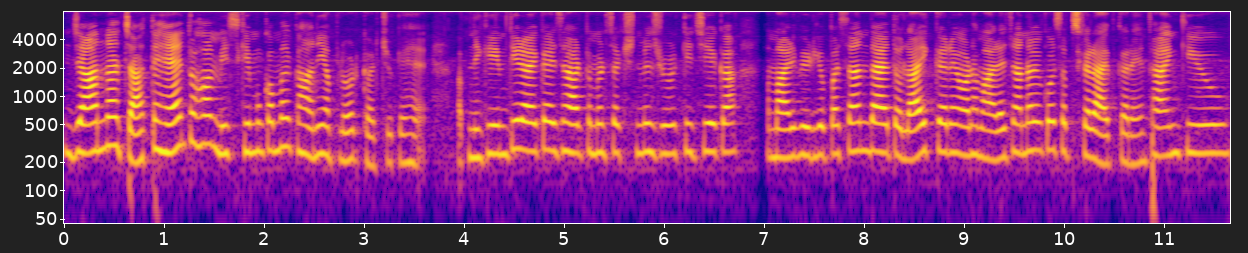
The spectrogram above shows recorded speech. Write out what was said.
जानना चाहते हैं तो हम इसकी मुकम्मल कहानी अपलोड कर चुके हैं। अपनी कीमती राय का इजहार कमेंट सेक्शन में ज़रूर कीजिएगा। हमारी वीडियो पसंद आए तो लाइक करें और हमारे चैनल को सब्सक्राइब करें। Thank you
